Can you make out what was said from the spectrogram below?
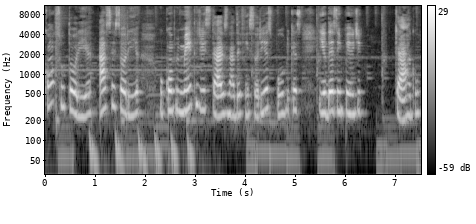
consultoria, assessoria, o cumprimento de estágios nas defensorias públicas e o desempenho de cargo,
